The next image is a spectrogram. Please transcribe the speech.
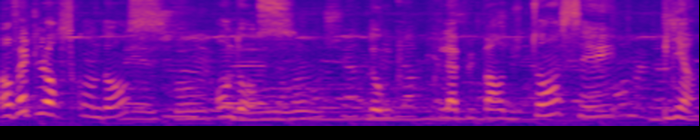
En fait, lorsqu'on danse, on danse. Donc la plupart du temps, c'est bien.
